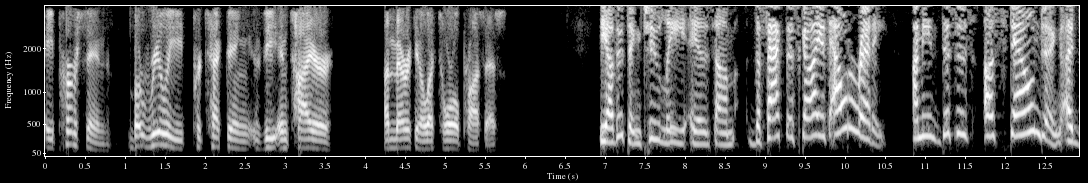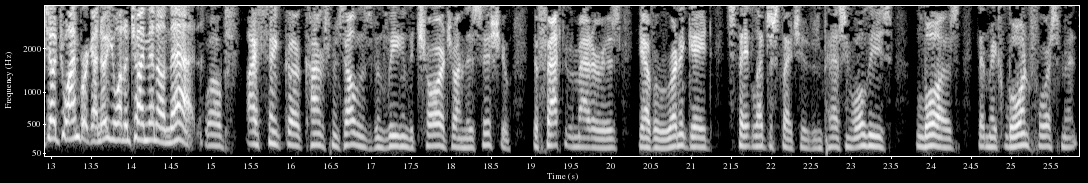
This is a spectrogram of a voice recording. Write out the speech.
a person, but really protecting the entire American electoral process. The other thing too, Lee, is um, the fact this guy is out already. I mean, this is astounding. Uh, Judge Weinberg, I know you want to chime in on that. Well, I think uh, Congressman Zeldin has been leading the charge on this issue. The fact of the matter is, you have a renegade state legislature that's been passing all these laws that make law enforcement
